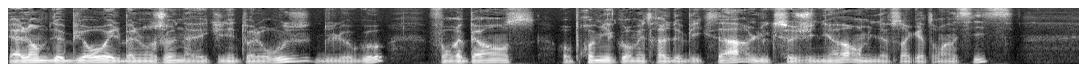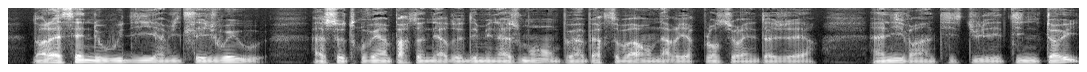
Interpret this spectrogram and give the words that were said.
La lampe de bureau et le ballon jaune avec une étoile rouge du logo font référence au premier court-métrage de Pixar, Lux Junior, en 1986. Dans la scène où Woody invite les jouets à se trouver un partenaire de déménagement, on peut apercevoir en arrière-plan sur une étagère un livre intitulé Teen Toy,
